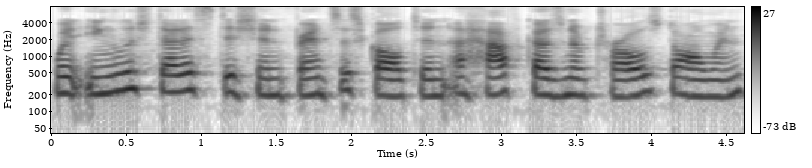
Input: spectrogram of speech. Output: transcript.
when English statistician Francis Galton, a half cousin of Charles Darwin,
